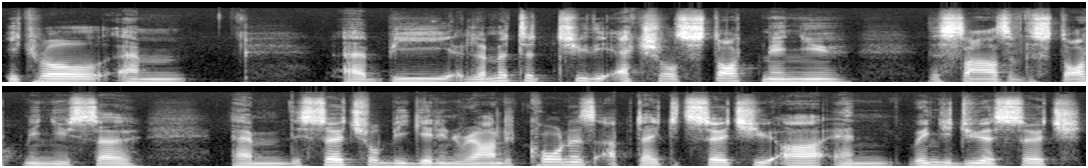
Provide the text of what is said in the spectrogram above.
It will um, uh, be limited to the actual start menu, the size of the start menu. So um, the search will be getting rounded corners, updated search UI, and when you do a search,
